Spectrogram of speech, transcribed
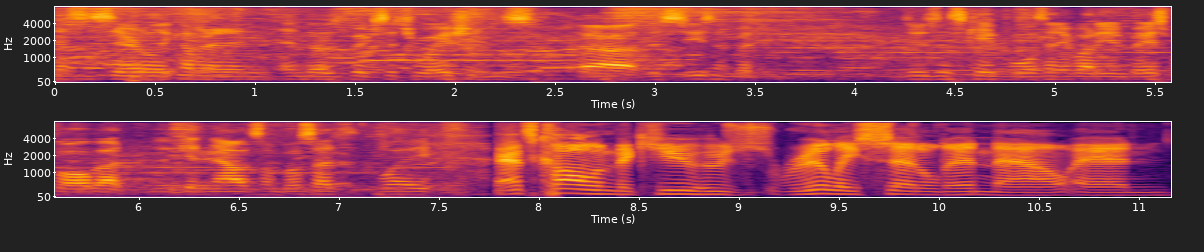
necessarily coming in in, in those big situations uh, this season, but dude's as capable as anybody in baseball about getting outs on both sides of the plate. That's Collin McHugh, who's really settled in now and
